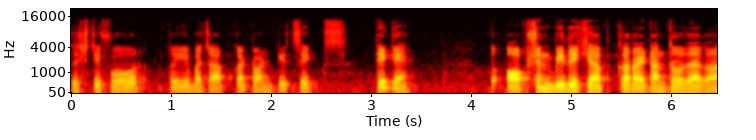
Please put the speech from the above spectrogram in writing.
सिक्सटी फोर तो ये बचा आपका ट्वेंटी सिक्स। ठीक है? तो ऑप्शन बी देखिए, आपका राइट आंसर हो जाएगा।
